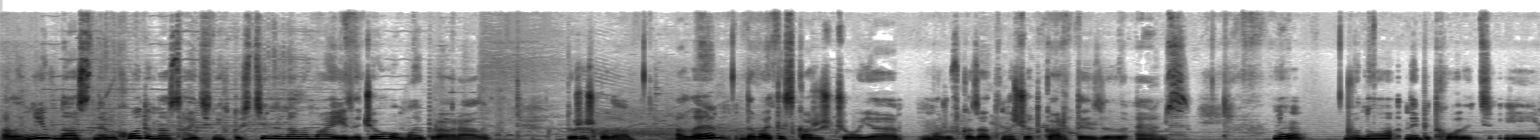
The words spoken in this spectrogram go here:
Але ні, в нас не виходить, в нас геть ніхто стіни не ламає, і за чого ми програли. Дуже шкода. Але давайте скажу, що я можу сказати насчет карти з Емс. Ну, воно не підходить. І...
